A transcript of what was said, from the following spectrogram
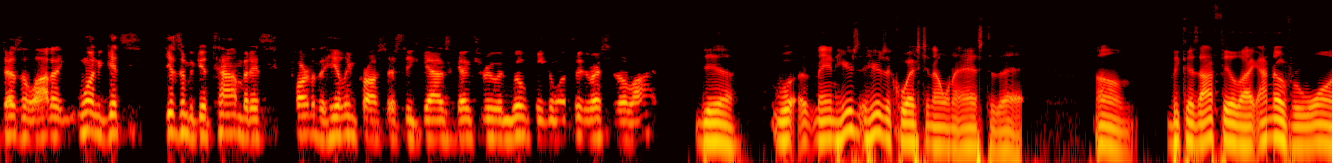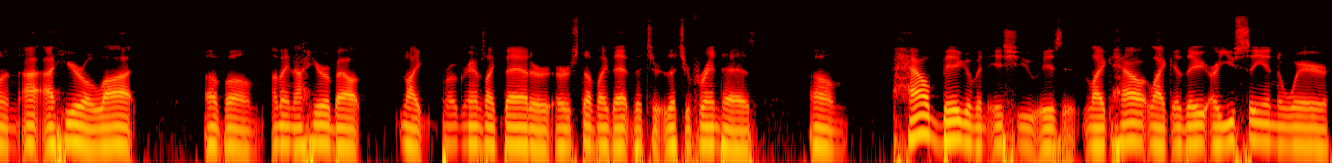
does a lot of one it gets gives them a good time but it's part of the healing process these guys go through and will be going through the rest of their life Yeah. Well, uh, man, here's here's a question I want to ask to that. Um, because I feel like I know for one, I, I hear a lot of um, I mean, I hear about like programs like that or, or stuff like that that your that your friend has. Um, how big of an issue is it? Like how like are they are you seeing to where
